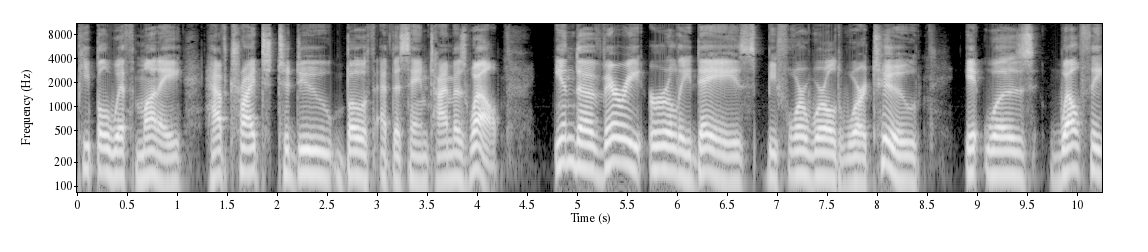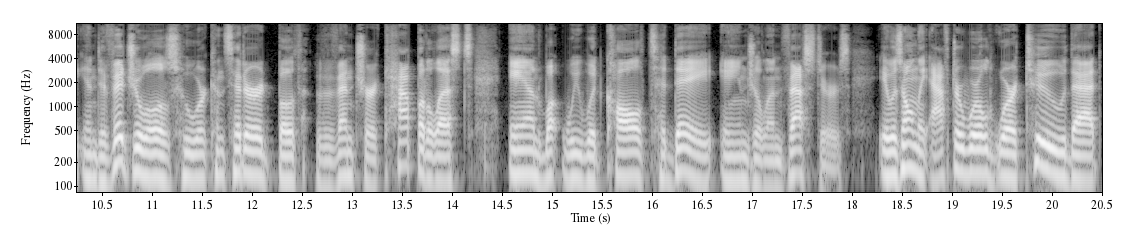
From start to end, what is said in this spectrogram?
people with money have tried to do both at the same time as well. In the very early days before World War II, it was wealthy individuals who were considered both venture capitalists and what we would call today angel investors. It was only after World War II that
